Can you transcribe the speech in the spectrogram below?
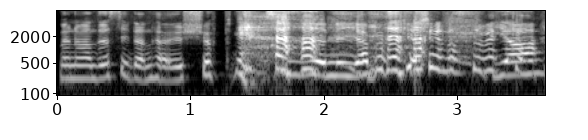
Men å andra sidan har jag ju köpt tio nya böcker senaste veckan. Ja,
